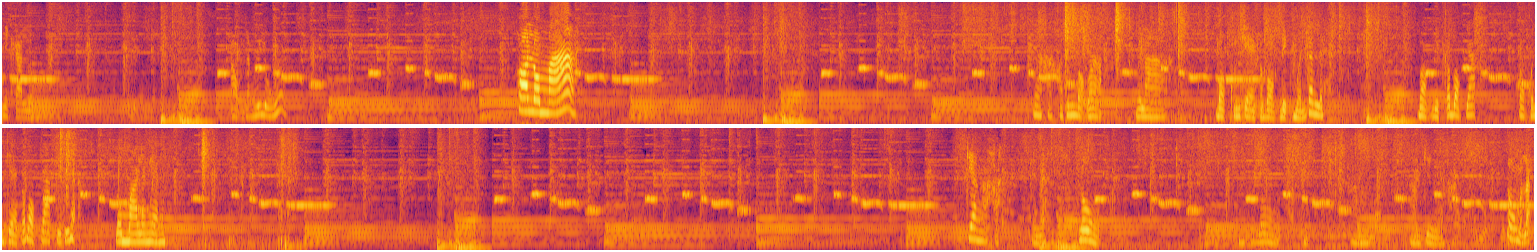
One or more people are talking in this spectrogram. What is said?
คนิคการลง เอ้ายังไม่รู้ พอลมมา เนี่ยค่ะ เขาถึงบอกว่า เวลาบอกคนแก่กับบอกเด็กเหมือนกันเลย บอกเด็กก็บอกยาก บอกคนแก่ก็บอกยากเลยทีเนี่ย ลมมาแรงๆ โล่งมันจะโล่งตามตามกิ่งนะคะโล่งหมดละ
